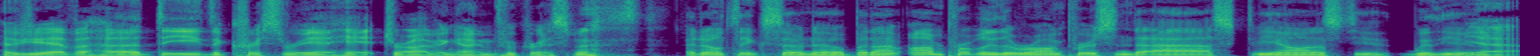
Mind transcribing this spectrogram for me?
Have you ever heard the the Chris Rea hit "Driving Home for Christmas"? I don't think so, no. But I'm, I'm probably the wrong person to ask, to be honest you- with you. Yeah.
